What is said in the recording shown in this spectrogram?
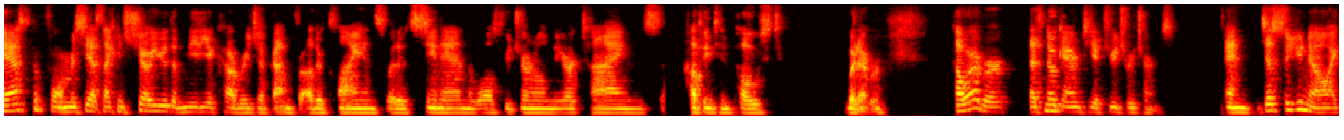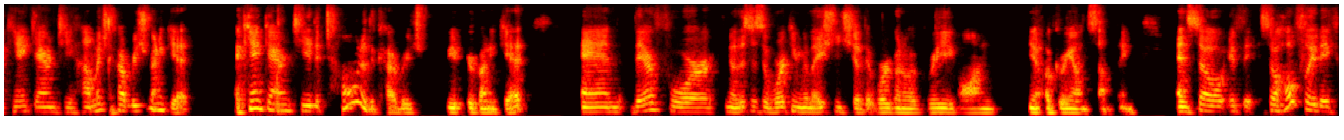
Past performance, yes, I can show you the media coverage I've gotten for other clients, whether it's CNN, the Wall Street Journal, New York Times, Huffington Post, whatever. However, that's no guarantee of future returns. And just so you know, I can't guarantee how much coverage you're going to get. I can't guarantee the tone of the coverage you're going to get. And therefore, you know, this is a working relationship that we're going to agree on, you know, agree on something. And so if they, so hopefully they've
